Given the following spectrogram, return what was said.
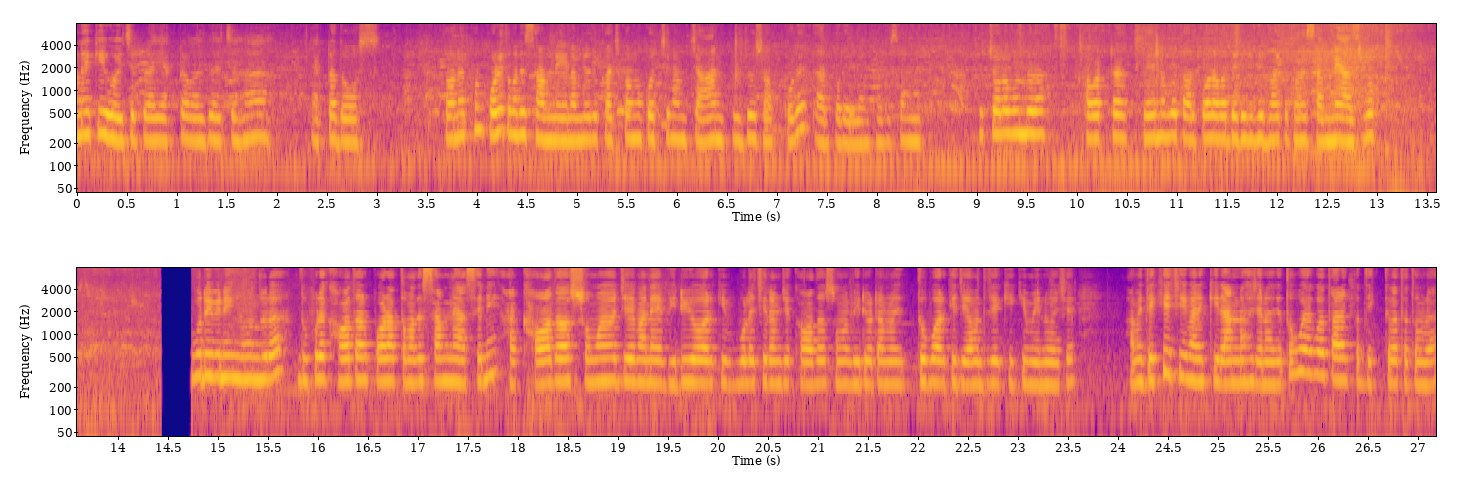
অনেকই হয়েছে, প্রায় একটা বাজতে যাচ্ছে হ্যাঁ একটা দশ। তো অনেকক্ষণ পরে তোমাদের সামনে এলাম, যেহেতু কাজকর্ম করছিলাম, চান, পুজো সব করে তারপরে এলাম তোমাদের সামনে। তো চলো বন্ধুরা, খাবারটা খেয়ে নেব, তারপর আবার দেখে যদি হয় তোমাদের সামনে আসব। গুড ইভিনিং বন্ধুরা। দুপুরে খাওয়া দাওয়ার পর আর তোমাদের সামনে আসেনি। আর খাওয়া দাওয়ার সময়ও যে মানে ভিডিও আর কি বলেছিলাম যে, খাওয়া দাওয়ার সময় ভিডিওটা আমি দেবো আর কি, যে, আমাদের যে, কী কী মেনু হয়েছে। আমি দেখিয়েছি মানে কী রান্না হয়েছে, না হয়েছে। তবুও একবার তার একবার দেখতে পাতো তোমরা।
